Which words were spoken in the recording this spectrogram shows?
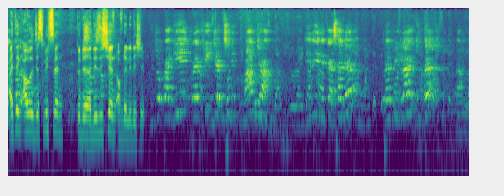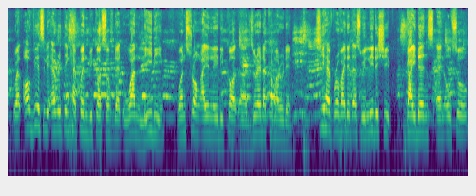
I think I will just listen to the decision of the leadership. Dekat sana traffic light kita lambat. Well, obviously everything happened because of that one lady, one strong iron lady called uh, Zureda Kamarudin. She have provided us with leadership, guidance, and also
